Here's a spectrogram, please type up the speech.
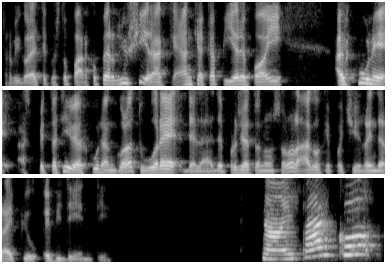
tra virgolette, questo parco per riuscire a, anche a capire poi alcune aspettative, alcune angolature del, del progetto Non Solo Lago che poi ci renderai più evidenti. No, il parco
